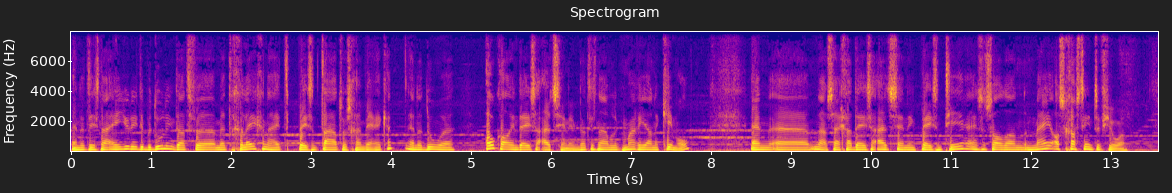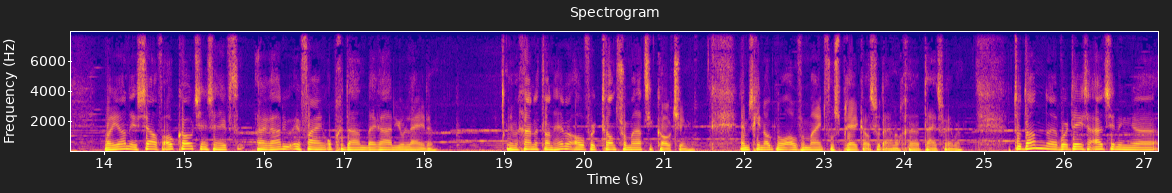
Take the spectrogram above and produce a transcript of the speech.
En het is na 1 juli de bedoeling dat we met de gelegenheid presentators gaan werken. En dat doen we ook al in deze uitzending. Dat is namelijk Marianne Kimmel. En eh, nou, zij gaat deze uitzending presenteren en ze zal dan mij als gast interviewen. Marianne is zelf ook coach en ze heeft haar radioervaring opgedaan bij Radio Leiden. En we gaan het dan hebben over transformatiecoaching. En misschien ook nog over mindful spreken als we daar nog eh, tijd voor hebben. Tot dan eh, wordt deze uitzending eh,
